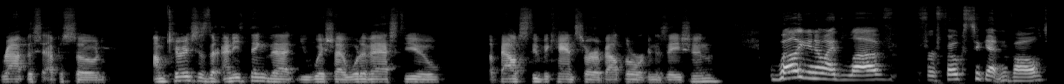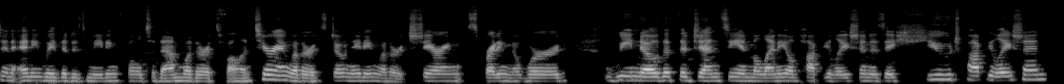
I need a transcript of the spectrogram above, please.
wrap this episode. I'm curious, is there anything that you wish I would have asked you about Stupid Cancer, about the organization? Well, you know, I'd love for folks to get involved in any way that is meaningful to them, whether it's volunteering, whether it's donating, whether it's sharing, spreading the word. We know that the Gen Z and millennial population is a huge population.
